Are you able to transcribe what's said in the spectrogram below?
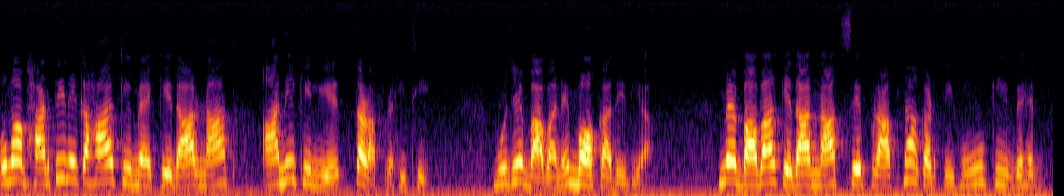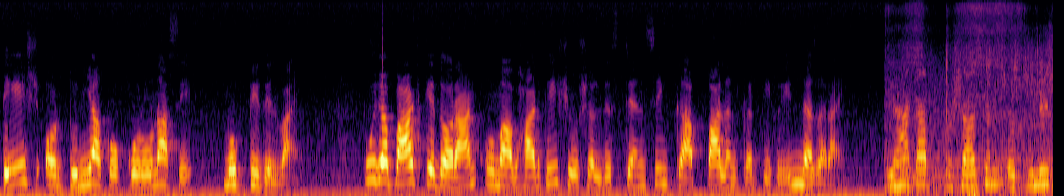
उमा भारती ने कहा कि मैं केदारनाथ आने के लिए तड़प रही थी। मुझे बाबा ने मौका दे दिया। मैं बाबा केदारनाथ से प्रार्थना करती हूँ कि वह देश और दुनिया को कोरोना से मुक्ति दिलवाएँ। पूजा पाठ के दौरान उमा भारती सोशल डिस्टेंसिंग का पालन करती हुई नज़र आई। यहाँ का प्रशासन और पुलिस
